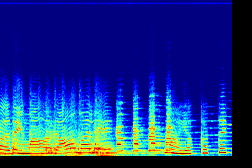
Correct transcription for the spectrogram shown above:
கதை மாறாமலே. மயக்கத்தை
